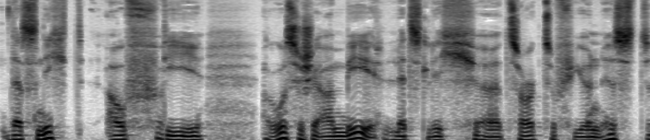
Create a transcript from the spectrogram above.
das nicht auf die russische Armee letztlich zurückzuführen ist.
